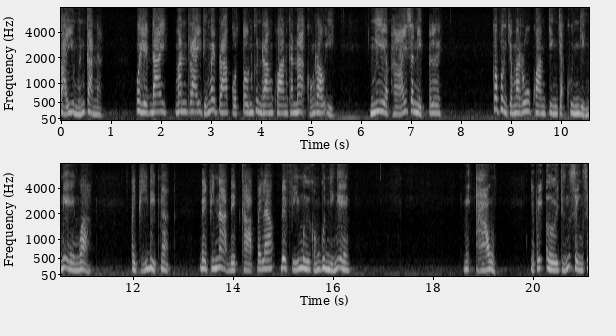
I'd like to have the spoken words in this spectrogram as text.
สัยอยู่เหมือนกันน่ะ ว่าเหตุใดมันไรถึงไม่ปรากฏตนขึ้นรังควานคณะของเราอีก เงียบหายสนิทไปเลย ก็เพิ่งจะมารู้ความจริงจากคุณหญิงนี่เองว่า ไอ้ผีดิบนะ่ะ ได้พินาศเด็ดขาดไปแล้ว ด้วยฝีมือของคุณหญิงเอง ไม่เอา อย่าไปเอ่ยถึงสิ่งส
